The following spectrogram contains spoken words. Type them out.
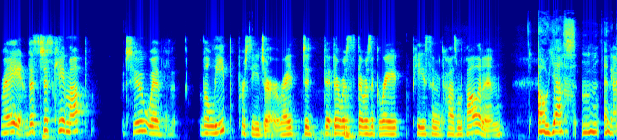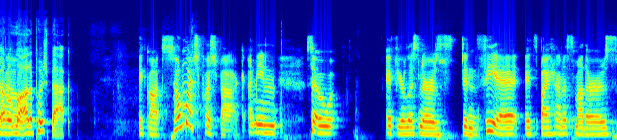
Right. This just came up too with the LEEP procedure, right? Did, there was there was a great piece in Cosmopolitan Oh, yes. Mm-hmm. And it got a lot of pushback. It got so much pushback. I mean, so if your listeners didn't see it, it's by Hannah Smothers.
